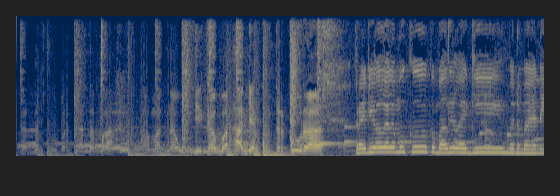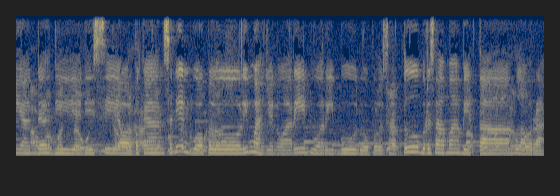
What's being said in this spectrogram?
Apa makna uang jika bahagiaku terkuras? Radio Lelemuku kembali lagi menemani Anda di edisi awal pekan Senin 25 Januari 2021 bersama Beta Laura.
